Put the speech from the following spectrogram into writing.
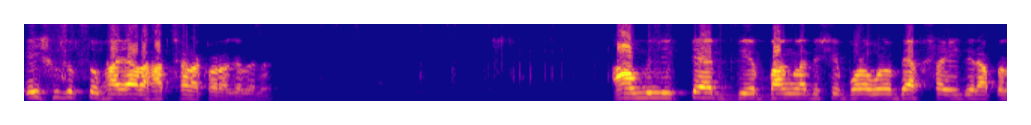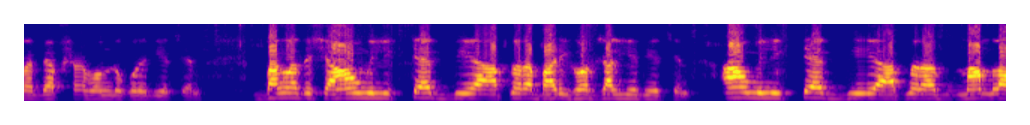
এই সুযোগ তো ভাই আর হাতছাড়া করা যাবে না। আওয়ামী লীগ ট্যাগ দিয়ে বাংলাদেশে বড় বড় ব্যবসায়ীদের আপনারা ব্যবসা বন্ধ করে দিয়েছেন। বাংলাদেশে আওয়ামী লীগ ট্যাগ দিয়ে আপনারা বাড়িঘর জ্বালিয়ে দিয়েছেন। আওয়ামী লীগ ট্যাগ দিয়ে আপনারা মামলা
